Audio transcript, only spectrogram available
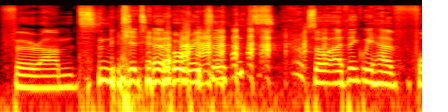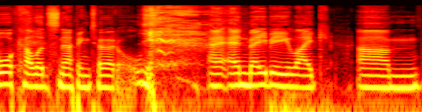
for um Ninja Turtle reasons. So I think we have four colored snapping turtles, and, and maybe like um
